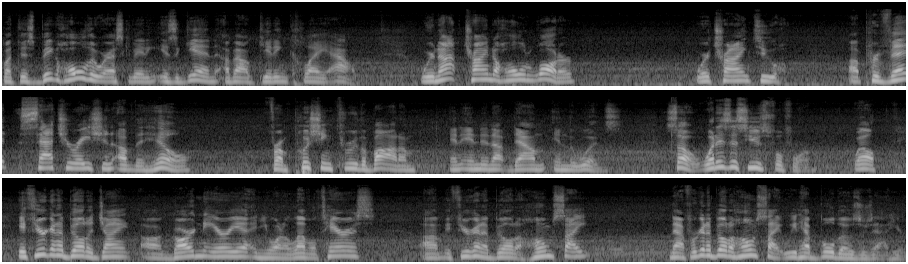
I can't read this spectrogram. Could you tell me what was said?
But this big hole that we're excavating is again about getting clay out. We're not trying to hold water. We're trying to uh, prevent saturation of the hill from pushing through the bottom and ending up down in the woods. So what is this useful for? Well, if you're going to build a giant uh, garden area and you want a level terrace, um, if you're going to build a home site, now if we're going to build a home site, we'd have bulldozers out here,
